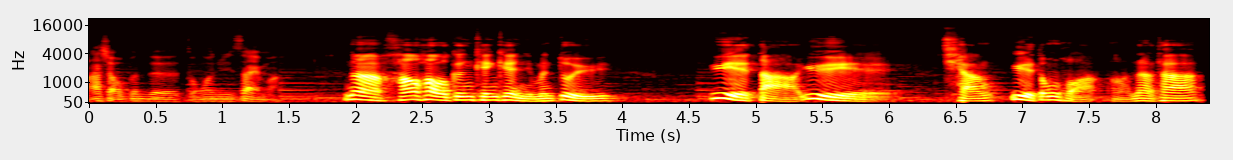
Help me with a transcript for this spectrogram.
打小分的总冠军赛嘛。那浩浩跟 Ken Ken，你们对于越打越强越东华啊，那他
